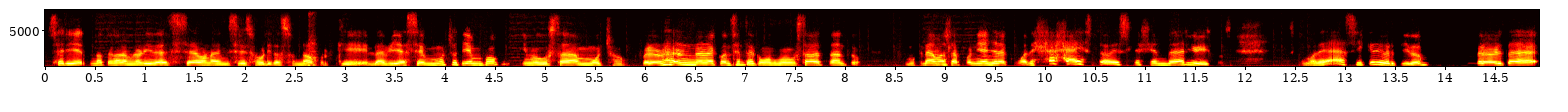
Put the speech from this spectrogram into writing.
serie, no tengo la menor idea de si sea una de mis series favoritas o no, porque la vi hace mucho tiempo y me gustaba mucho, pero no, no era consciente de como que me gustaba tanto. Como que nada más la ponía y era como de, jaja, esto es legendario, hijos. Es como de, ah, sí, qué divertido. Pero ahorita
